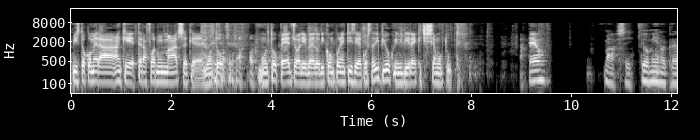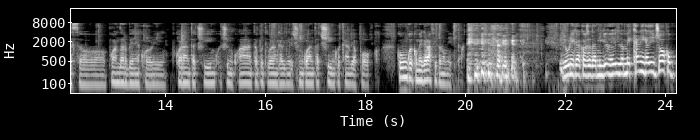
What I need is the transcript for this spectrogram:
visto com'era anche Terraforming Mars che è molto, molto peggio a livello di componentistica che costa di più, quindi direi che ci siamo tutti. Matteo? Ma sì, più o meno il prezzo può andare bene quello lì, 45, 50, poteva anche venire 55, cambia poco. Comunque come grafica non mi piace. L'unica cosa da migliorare, la meccanica di gioco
